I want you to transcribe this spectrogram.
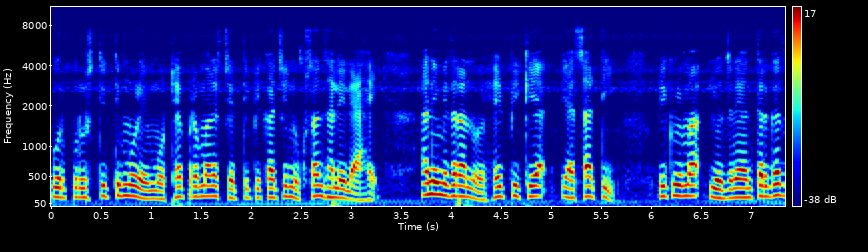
पूरपरिस्थितीमुळे मोठ्या प्रमाणात शेती पिकाचे नुकसान झालेले आहे. आणि मित्रांनो हे पिके यासाठी पीक विमा योजनेअंतर्गत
